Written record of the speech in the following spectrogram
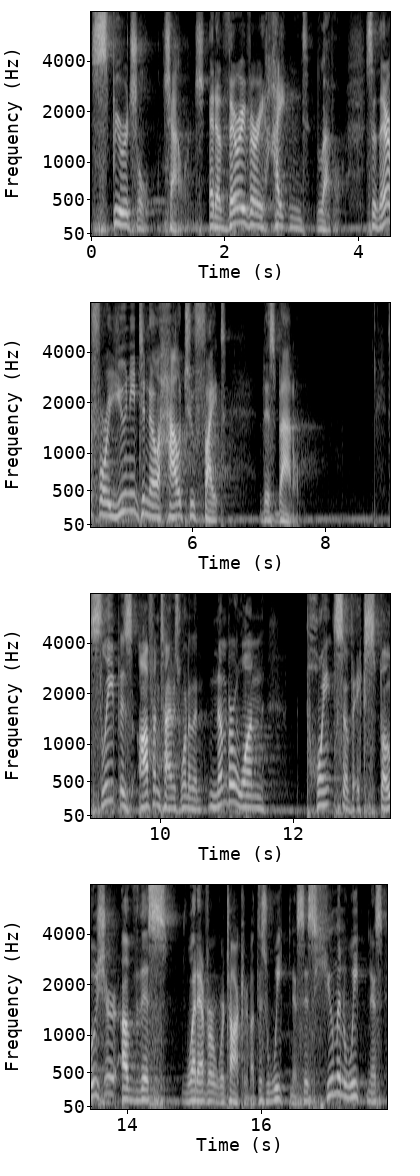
spiritual challenge at a very, very heightened level. So, therefore, you need to know how to fight this battle. Sleep is oftentimes one of the number one points of exposure of this whatever we're talking about, this weakness, this human weakness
